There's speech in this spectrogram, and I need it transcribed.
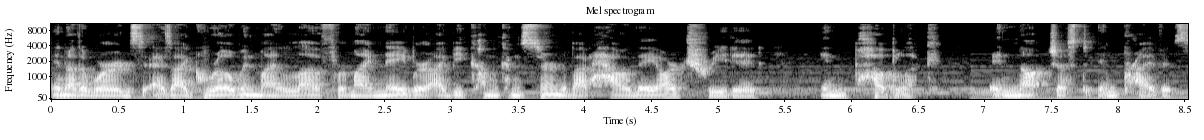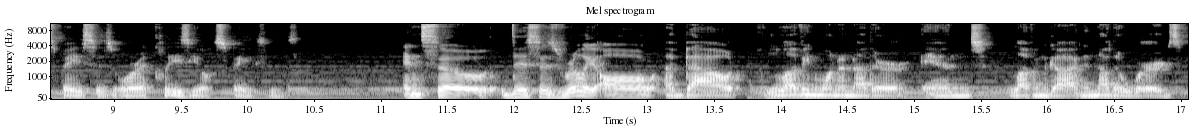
In other words, as I grow in my love for my neighbor, I become concerned about how they are treated in public and not just in private spaces or ecclesial spaces. And so this is really all about loving one another and loving God. In other words,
